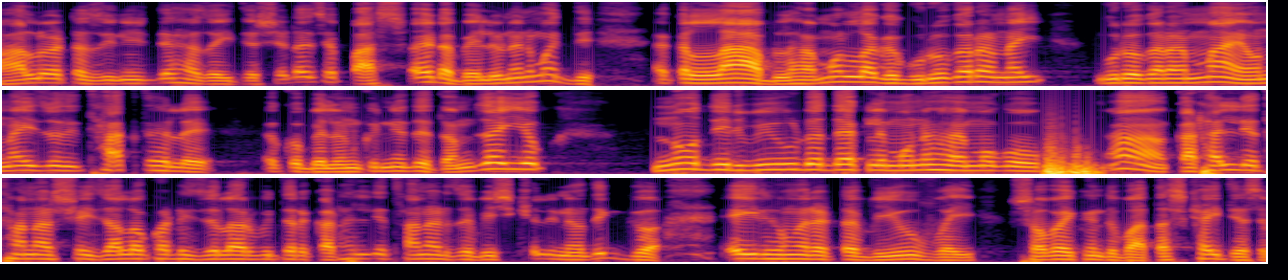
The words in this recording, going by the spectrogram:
ভালো একটা জিনিস দেখা যাইতে সেটা হচ্ছে পাঁচ ছয়টা বেলুনের মধ্যে একটা লাভ, লামর লাগে গুরু করা নাই গুঁড়ো করার মায়ও নাই, যদি থাকতে হলে একটু বেলুন কিনে দিতাম যাই হোক, নদীর ভিউটা দেখলে মনে হয় মগো হ্যাঁ কাঠালিয়া থানার সেই জালকাঠি জেলার ভিতরে কাঠালিয়া থানার যে বিষখেলি নদী গো এই রকমের একটা ভিউ ভাই। সবাই কিন্তু বাতাস খাইতেছে।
